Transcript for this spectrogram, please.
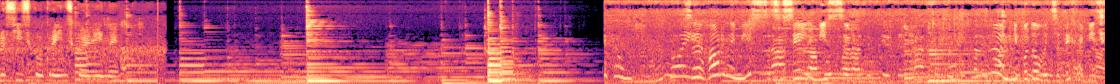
російсько-української війни. Гарне місце, це сильне місце. Ну, мені подобається тихе місце.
